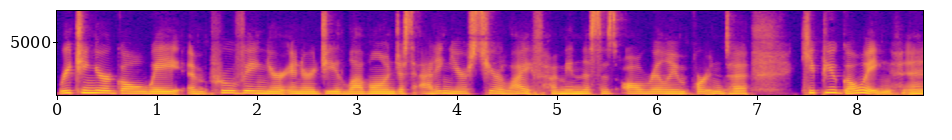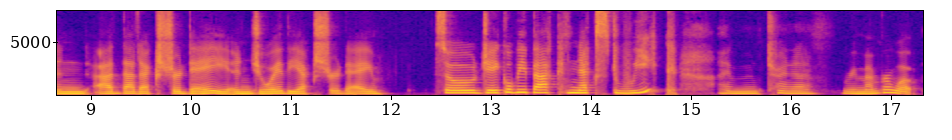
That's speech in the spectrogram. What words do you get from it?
reaching your goal weight, improving your energy level, and just adding years to your life. I mean, this is all really important to keep you going and add that extra day, enjoy the extra day. So Jake will be back next week. I'm trying to remember what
